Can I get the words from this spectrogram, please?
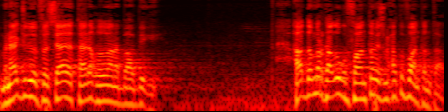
Manaajidooda fasaada taarikhdoodana baabi'i. Hadda markaad ugu faantamayso maxaad ku faantantaa?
